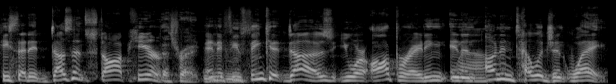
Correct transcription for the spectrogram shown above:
He said, it doesn't stop here. That's right. And mm -hmm. if you mm-hmm. think it does, you are operating in wow. an unintelligent way.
